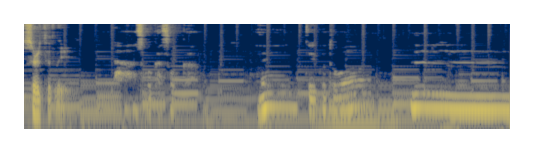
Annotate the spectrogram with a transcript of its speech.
Certainly. ああ、そうか、そうか。ねということは、うーん、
